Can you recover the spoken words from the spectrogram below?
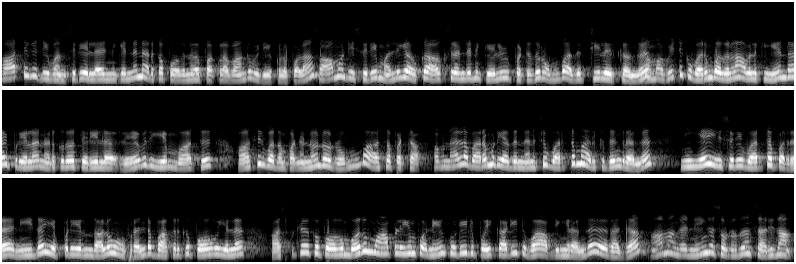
கார்த்திகை தீபம் சீரியல்ல இன்னைக்கு என்ன நடக்க போகுதுன்னு பார்க்கலாம். வாங்க வீடியோக்குள்ள போலாம். சாமுண்டீஸ்வரி மல்லிகாவுக்கு ஆக்சிடென்ட்னு கேள்விப்பட்டது ரொம்ப அதிர்ச்சியில் இருக்காங்க. நம்ம வீட்டுக்கு வரும்போதெல்லாம் அவளுக்கு ஏந்தா இப்படி எல்லாம் நடக்குதோ தெரியல. ரேவதியும் பார்த்து ஆசீர்வாதம் பண்ணணும்னு ரொம்ப ஆசைப்பட்டா. அவனால வர முடியாதுன்னு நினச்சி வருத்தமா இருக்குதுங்கிறாங்க. நீ ஏன் ஈஸ்வரி வருத்தப்படுற? நீ தான் எப்படி இருந்தாலும் உன் ஃப்ரெண்டை பார்க்கறதுக்கு போகவில்லை ஹாஸ்பிட்டலுக்கு போகும்போது மாப்பிளையும் பொண்ணையும் கூட்டிட்டு போய் காட்டிட்டு வா அப்படிங்கிறாங்க ராஜா. ஆமாங்க நீங்க சொல்றதும் சரிதான்.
